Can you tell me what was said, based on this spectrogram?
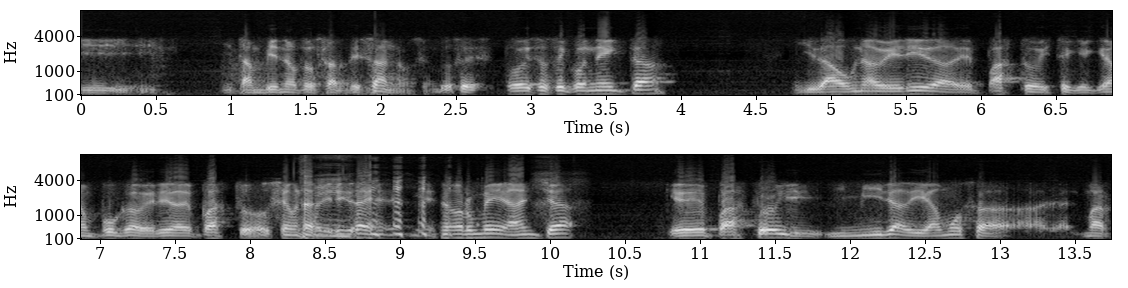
y, y también otros artesanos. Entonces todo eso se conecta y da una vereda de pasto, viste que quedan pocas veredas de pasto, o sea, una Sí. vereda enorme, ancha, que de pasto y, y mira, digamos, a- al mar.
